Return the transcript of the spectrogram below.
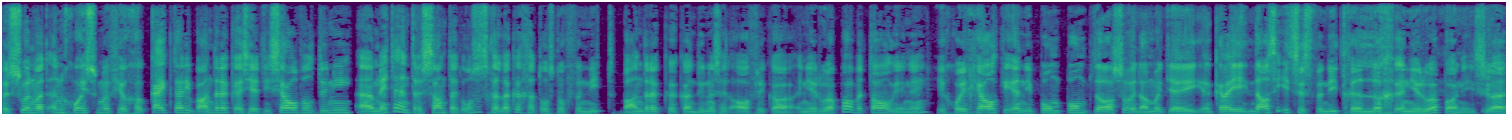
persoon wat ingooi sommer vir jou gou kyk na die banddruk as jy dit self wil doen nie. Um, net 'n interessantheid. Ons is gelukkig dat ons nog verniet banddrukke kan doen in Suid-Afrika. In Europa betaal jy, né? Jy gooi geldjie in, die pomp pomp daarso en dan moet jy kry kry daar's iets soos verniet gelig in Europa nie. So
